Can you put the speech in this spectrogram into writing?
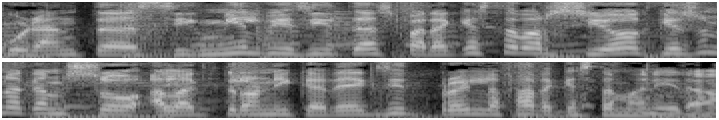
45.000 visites per aquesta versió, que és una cançó electrònica d'èxit, però ell la fa d'aquesta manera.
